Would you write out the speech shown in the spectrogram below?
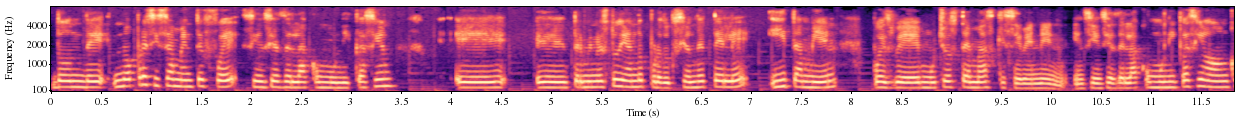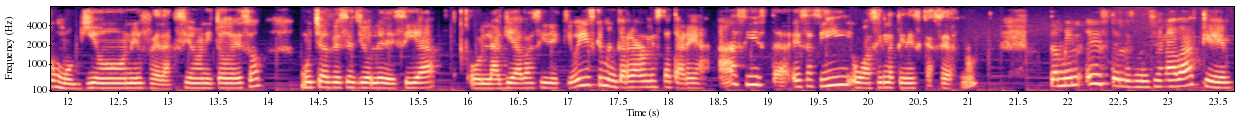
donde no precisamente fue ciencias de la comunicación. Eh, eh, terminó estudiando producción de tele y también pues ve muchos temas que se ven en, en, ciencias de la comunicación como guiones, redacción y todo eso. Muchas veces yo le decía, o la guiaba así de que, oye, es que me encargaron esta tarea, ah, sí, está, es así o así la tienes que hacer, ¿no? También este, les mencionaba que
